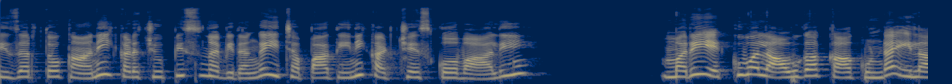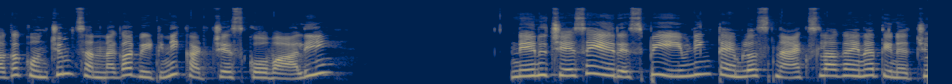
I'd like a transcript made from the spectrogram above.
సిజర్తో కానీ ఇక్కడ చూపిస్తున్న విధంగా ఈ చపాతీని కట్ చేసుకోవాలి. మరీ ఎక్కువ లావుగా కాకుండా ఇలాగ కొంచెం సన్నగా వీటిని కట్ చేసుకోవాలి. నేను చేసే ఈ రెసిపీ ఈవినింగ్ టైంలో స్నాక్స్ లాగా అయినా తినచ్చు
